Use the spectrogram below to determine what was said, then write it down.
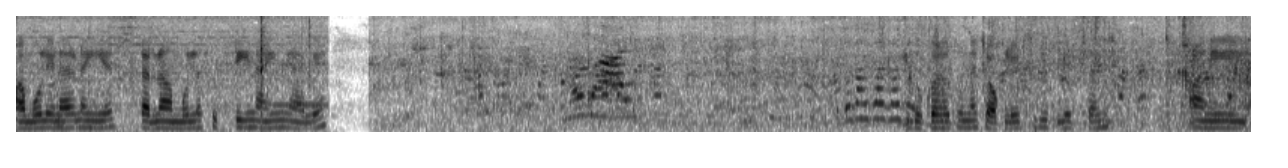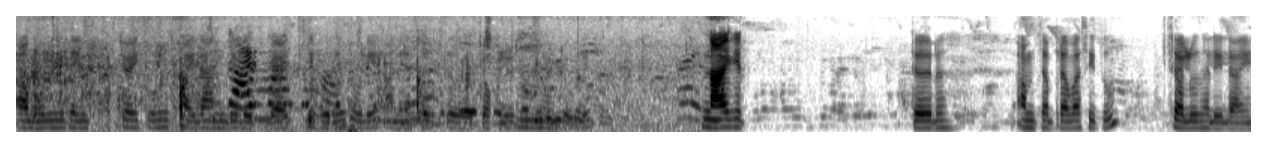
अमोल येणार नाही आहेत कारण अमोलला सुट्टी नाही मिळाली. दुकानातून ना चॉकलेट्स घेतलेत काही आणि अमोलने त्यांच्या इथून खायला आणले बॅग ते भरून ठेवले आणि असंच चॉकलेट्स घेऊन ठेवले. नाही घेत. तर आमचा प्रवास इथून चालू झालेला आहे.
